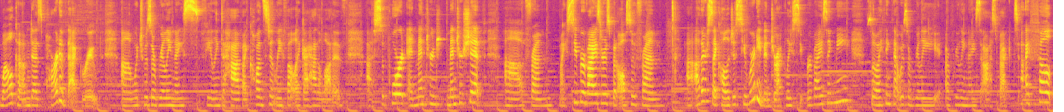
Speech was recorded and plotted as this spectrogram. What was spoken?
welcomed as part of that group, um, which was a really nice feeling to have. I constantly felt like I had a lot of uh, support and mentor mentorship uh, from my supervisors, but also from uh, other psychologists who weren't even directly supervising me. So I think that was a really, a really nice aspect. I felt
